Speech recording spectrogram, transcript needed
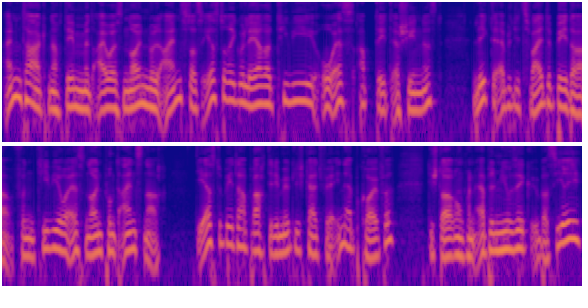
Einen Tag nachdem mit iOS 9.01 das erste reguläre tvOS Update erschienen ist, legte Apple die zweite Beta von tvOS 9.1 nach. Die erste Beta brachte die Möglichkeit für In-App-Käufe, die Steuerung von Apple Music über Siri,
